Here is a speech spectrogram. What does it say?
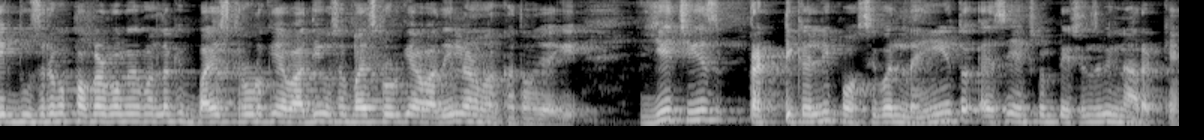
एक दूसरे को पकड़ पकड़ मतलब कि 22 करोड़ की आबादी, उसे 22 करोड़ की आबादी लड़मर खत्म हो जाएगी। ये चीज़ प्रैक्टिकली पॉसिबल नहीं है तो ऐसी एक्सपेक्टेशंस भी ना रखें।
